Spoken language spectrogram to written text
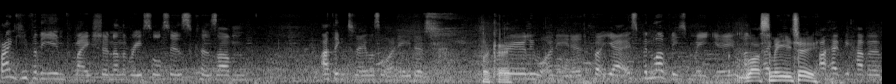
thank you for the information and the resources because um, I think today was what I needed. Okay. Really what I needed. But yeah, it's been lovely to meet you. Nice to meet you too. I hope you have a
